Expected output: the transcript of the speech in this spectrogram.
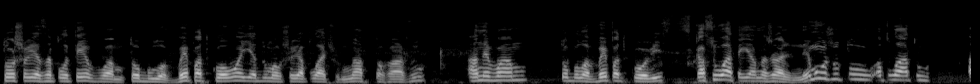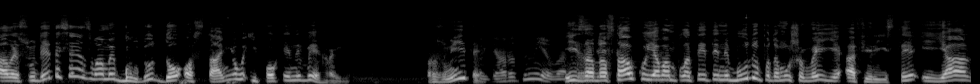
То, що я заплатив вам, то було випадково. Я думав, що я плачу Нафтогазу, а не вам. То була випадковість. Скасувати я, на жаль, не можу ту оплату, але судитися я з вами буду до останнього і поки не виграю. Розумієте? Ну, Я розумію вас. І за доставку я вам платити не буду, тому що ви є аферісти, і я,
